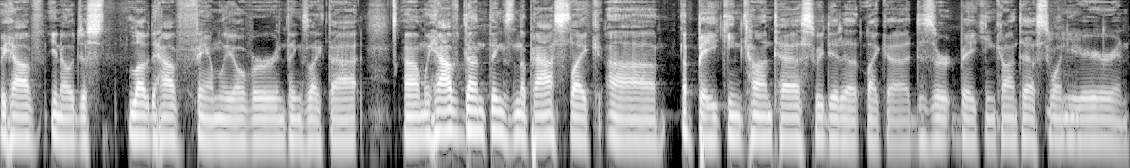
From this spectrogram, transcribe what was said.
We have, you know, just love to have family over and things like that. Um, we have done things in the past like uh, a baking contest. We did a like a dessert baking contest one year, and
